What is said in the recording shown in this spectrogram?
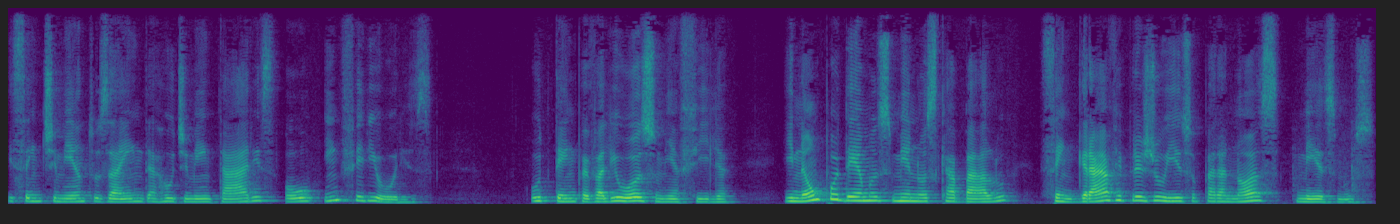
e sentimentos ainda rudimentares ou inferiores. O tempo é valioso, minha filha, e não podemos menoscabá-lo sem grave prejuízo para nós mesmos.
